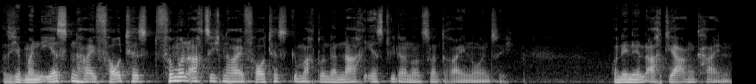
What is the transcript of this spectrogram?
Also ich habe meinen ersten HIV-Test, 85 einen HIV-Test gemacht und danach erst wieder 1993. Und in den acht Jahren keinen.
